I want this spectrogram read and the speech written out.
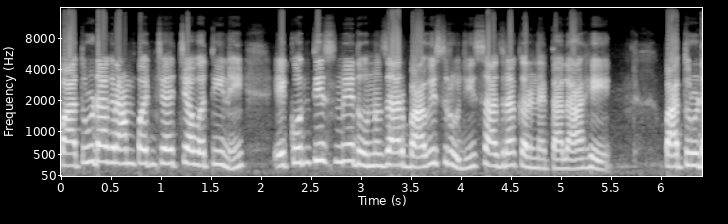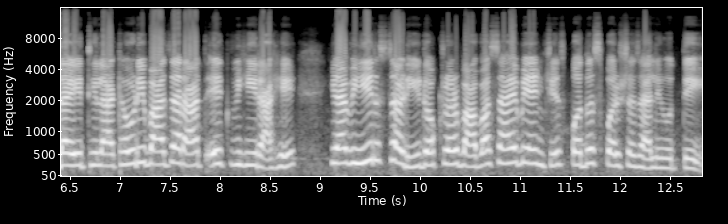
पातुर्डा ग्रामपंचायतच्या वतीने एकोणतीस मे दोन हजार बावीस रोजी साजरा करण्यात आला आहे. पातुर्डा येथील आठवडी बाजारात एक विहीर आहे. या विहीर स्थळी डॉक्टर बाबासाहेब यांचे पदस्पर्श झाले होते.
